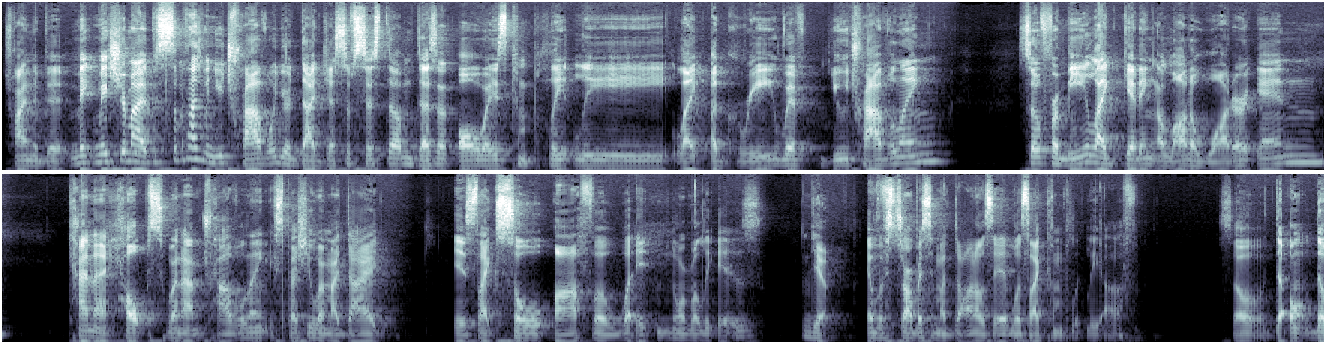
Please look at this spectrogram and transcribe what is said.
trying to be, make make sure my. Sometimes when you travel, your digestive system doesn't always completely like agree with you traveling. So for me, like getting a lot of water in kind of helps when I'm traveling, especially when my diet is like so off of what it normally is. Yeah. And with Starbucks and McDonald's, it was like completely off. So the the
